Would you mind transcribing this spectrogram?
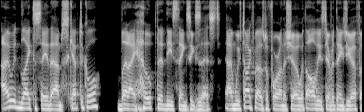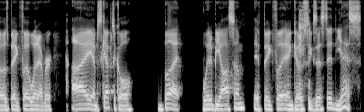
I would like to say that I'm skeptical, but I hope that these things exist. And we've talked about this before on the show with all these different things UFOs, Bigfoot, whatever. I am skeptical, but would it be awesome if Bigfoot and ghosts existed? Yes.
